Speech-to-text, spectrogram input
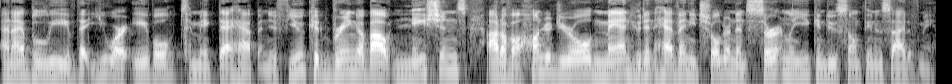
And I believe that you are able to make that happen. If you could bring about nations out of a hundred year old man who didn't have any children, then certainly you can do something inside of me.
